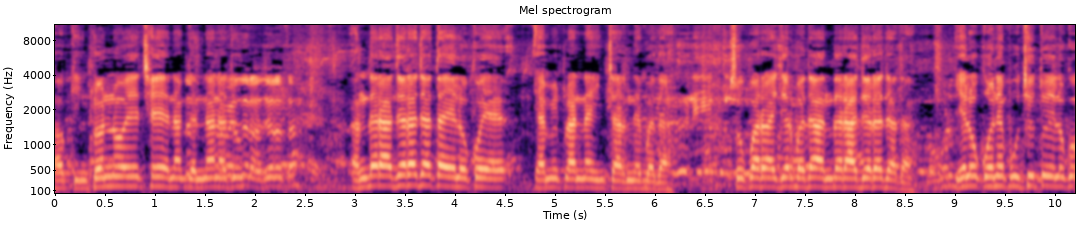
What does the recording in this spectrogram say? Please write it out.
હવે કિંગફ્લોનનો એ છે એના ગન્ના હજુ અંદર હાજર જ હતા એ લોકો એમી પ્લાન્ટના ઇન્ચાર્જ ને બધા. સુપરવાઇઝર બધા અંદર હાજર જ હતા. એ લોકોને પૂછ્યું તો એ લોકો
